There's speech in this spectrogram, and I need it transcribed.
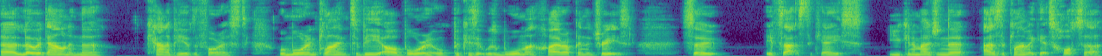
uh, lower down in the canopy of the forest were more inclined to be arboreal because it was warmer higher up in the trees. So if that's the case, you can imagine that as the climate gets hotter,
